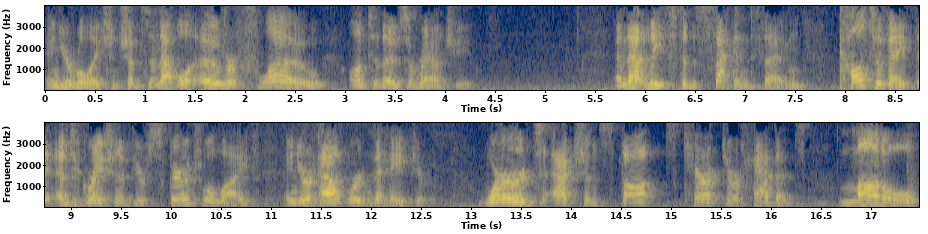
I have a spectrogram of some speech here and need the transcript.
in your relationships, and that will overflow onto those around you. And that leads to the second thing cultivate the integration of your spiritual life in your outward behavior. Words, actions, thoughts, character, habits model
